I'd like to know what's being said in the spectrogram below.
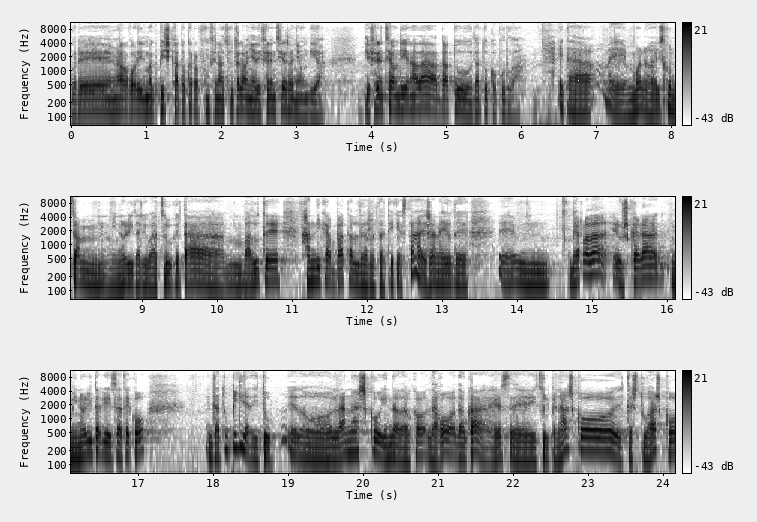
gure algoritmoek pixka tokerro funtzionatzutela, baina diferentzia ez daina handia. Diferentzia handiena da datu, datu kopurua. Eta, e, bueno, hizkuntza minoritari batzuk eta badute handikap bat alde horretatik ez da? Esan nahi dute, e, behar bada, Euskara minoritario izateko, datu pila ditu edo lan asko inda dauka, dago dauka, ez? E, itzulpen asko, testu asko,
